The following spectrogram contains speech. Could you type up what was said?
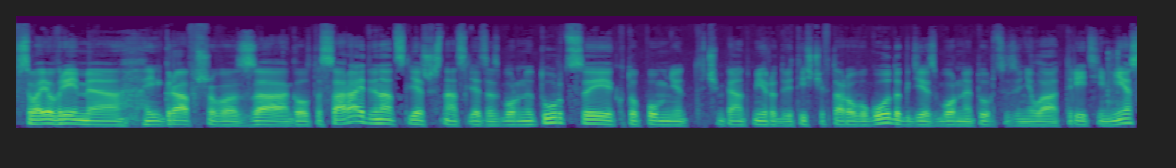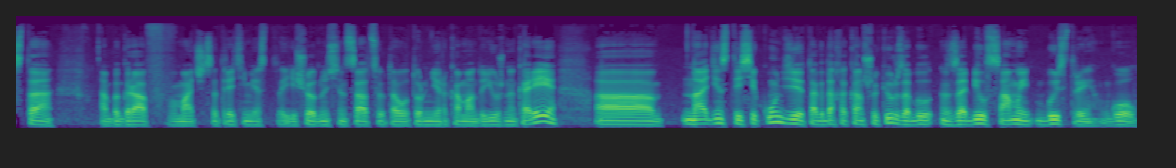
в свое время игравшего за Галтасарай 12 лет, 16 лет за сборную Турции. Кто помнит чемпионат мира 2002 года, где сборная Турции заняла третье место, обыграв в матче за третье место еще одну сенсацию того турнира команду Южной Кореи. А, на 11 секунде тогда Хакан Шукюр забил, забил самый быстрый гол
